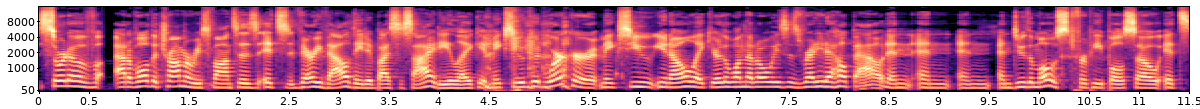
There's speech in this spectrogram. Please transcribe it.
sort of out of all the trauma responses it's very validated by society. Like it makes you a good worker. It makes you you know like you're the one that always is ready to help out and and and and do the most for people. So it's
